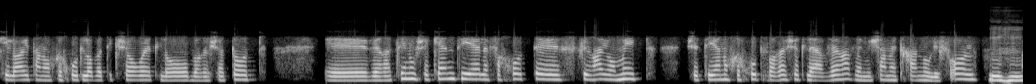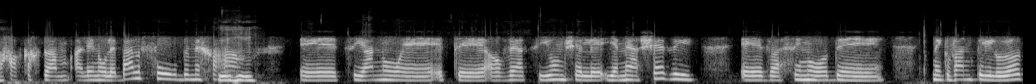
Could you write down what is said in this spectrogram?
כי לא הייתה נוכחות לא בתקשורת, לא ברשתות, ורצינו שכן תהיה לפחות ספירה יומית, שתהיה נוכחות ברשת לאברה, ומשם התחלנו לפעול. מהמם. אחר כך גם עלינו לבלפור במחאה. אה, ציינו אה, את אה, ערבי הציון של ימי השבי ועשינו עוד מגוון פעילויות.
